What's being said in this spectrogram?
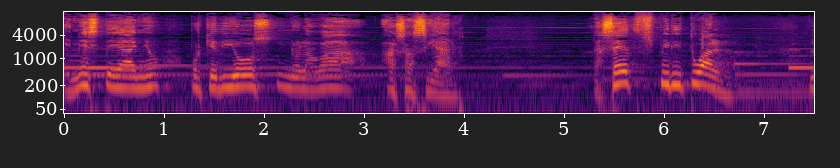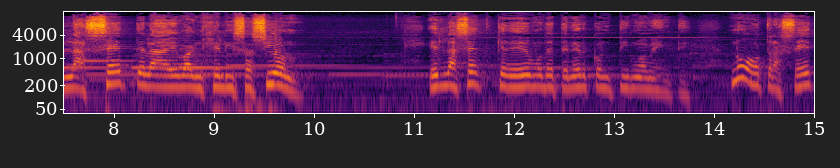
en este año porque Dios nos la va a saciar. La sed espiritual, la sed de la evangelización, es la sed que debemos de tener continuamente. No otra sed,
